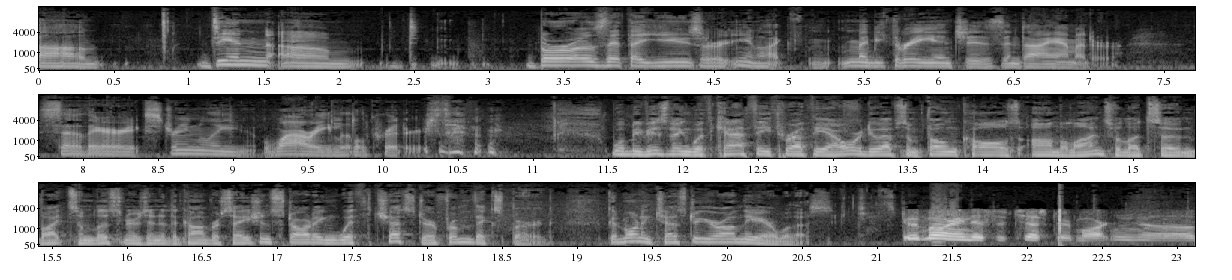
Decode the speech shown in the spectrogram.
um, den um, d- burrows that they use are, you know, like maybe three inches in diameter. So they're extremely wiry little critters. We'll be visiting with Cathy throughout the hour. We do have some phone calls on the line, so let's uh, invite some listeners into the conversation, starting with Chester from Vicksburg. Good morning, Chester. You're on the air with us. Good morning. This is Chester Martin. Uh,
